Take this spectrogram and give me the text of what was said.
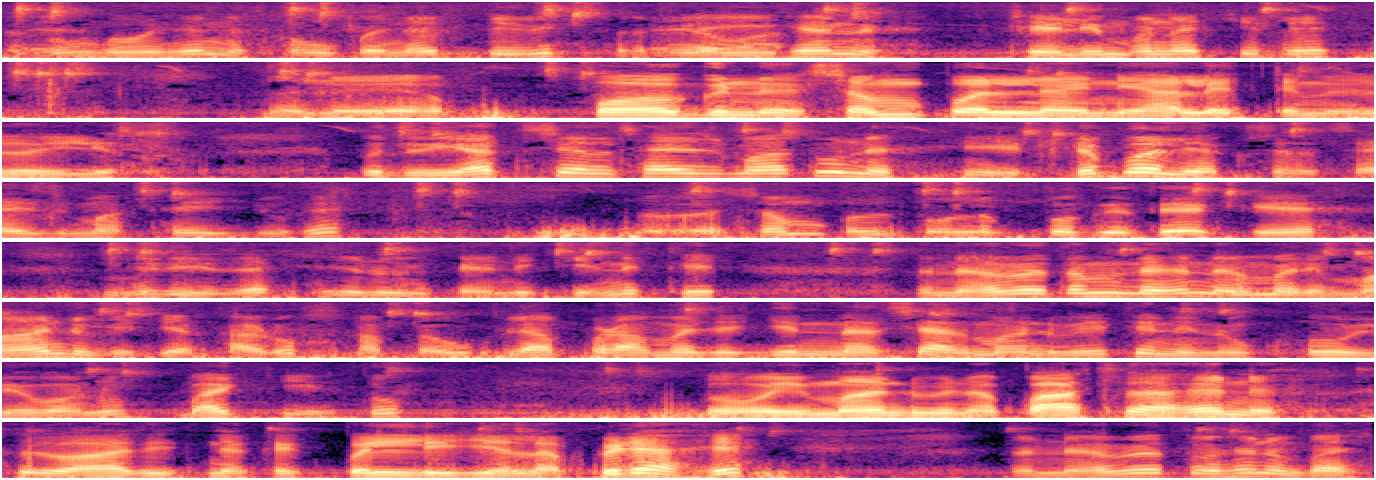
ડુંગળી છે ને ઉપર નાખી દેવી. એટલે એ છે ને, થેલીમાં નાખી દે. અને પગ ને સંપલ ને એની હાલત તમે જોઈ લો બધું એક્સેલ સાઇઝમાં હતું ને, એ ડબલ એક્સેલ સાઇઝમાં થઈ ગયું છે. સંપલ તો લગભગ છે કે મળી જાય, એનું કંઈ નક્કી નથી. અને હવે તમને ને અમારી માંડવી દેખાડું. આપણે ઉપલાપડામાં જે ગિરનાર ચાર માંડવી હતી ને, એનું ખોવું લેવાનું બાકી હતું. તો એ માંડવીના પાથરા છે ને, તો આ રીતના કંઈક પલ્લી ગયેલા પડ્યા છે. અને હવે તો છે ને ભાઈ,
